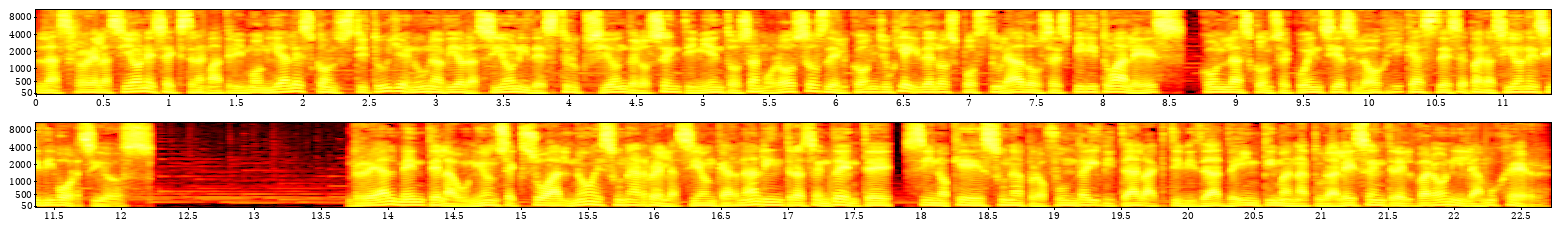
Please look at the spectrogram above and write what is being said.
las relaciones extramatrimoniales constituyen una violación y destrucción de los sentimientos amorosos del cónyuge y de los postulados espirituales, con las consecuencias lógicas de separaciones y divorcios. Realmente la unión sexual no es una relación carnal intrascendente, sino que es una profunda y vital actividad de íntima naturaleza entre el varón y la mujer.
